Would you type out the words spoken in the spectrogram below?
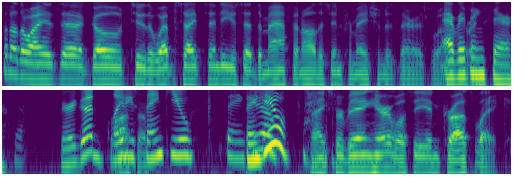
But otherwise, uh, go to the website. Cindy, you said the map and all this information is there as well. Everything's there. Very good. Ladies, Awesome. thank you. Thank, Thank you. Thanks for being here. We'll see you in Cross Lake.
